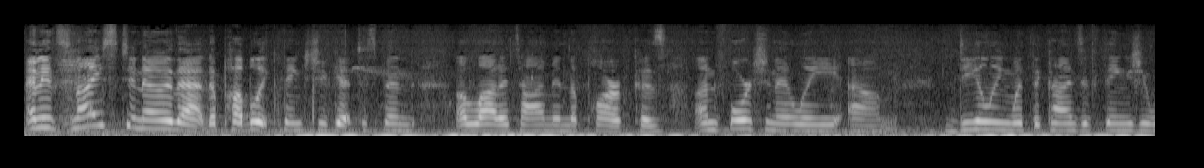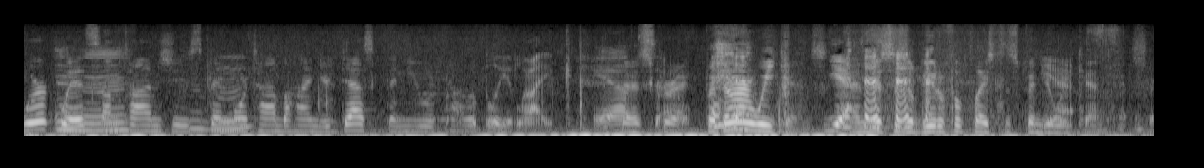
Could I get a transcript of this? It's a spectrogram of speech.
And it's nice to know that the public thinks you get to spend a lot of time in the park because, unfortunately, um, dealing with the kinds of things you work with, Mm-hmm. sometimes you spend more time behind your desk than you would probably like. yeah. That's correct. But there are weekends. Yes. And this is a beautiful place to spend your Yes. weekend. So.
